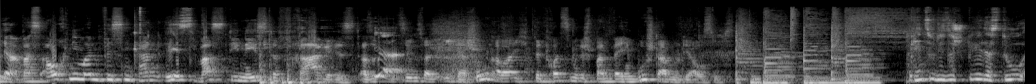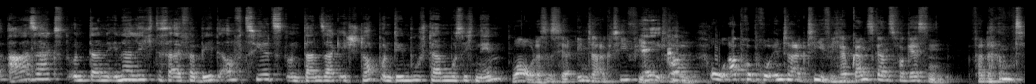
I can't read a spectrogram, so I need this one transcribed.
Ja, was auch niemand wissen kann, ist, was die nächste Frage ist. Also Ja. beziehungsweise ich ja schon, aber ich bin trotzdem gespannt, welchen Buchstaben du dir aussuchst. Kennst du dieses Spiel, dass du A sagst und dann innerlich das Alphabet aufzählst und dann sag ich Stopp und den Buchstaben muss ich nehmen? Wow, das ist ja interaktiv hier. Hey, Toll. komm. Oh, apropos interaktiv, ich habe ganz, ganz vergessen. Verdammt.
